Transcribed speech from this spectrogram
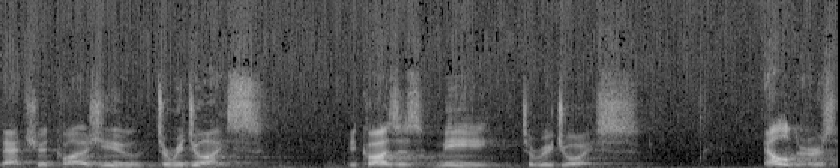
that should cause you to rejoice. It causes me to rejoice. Elders,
